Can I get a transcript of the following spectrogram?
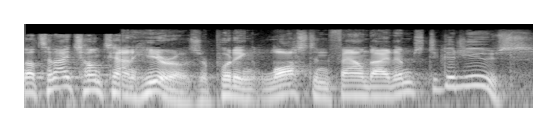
Well, tonight's hometown heroes are putting lost and found items to good use.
